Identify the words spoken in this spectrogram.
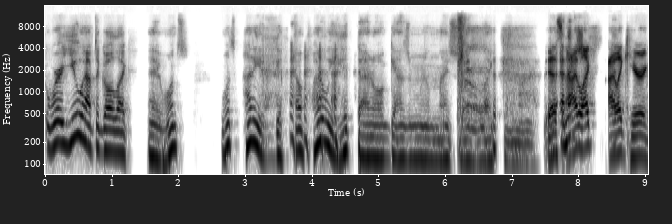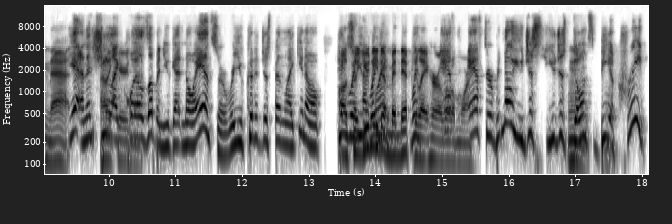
Where you have to go like, hey, what's what's how do you get how, how do we hit that orgasm real nicely like Yes, and then I she- like I like hearing that. yeah, and then she like like, hearing coils up and you get no answer where you could have just been like, you know, hey, oh, so when you when need to when- manipulate her a little after, more. after but no you just you just Mm. don't be a creep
